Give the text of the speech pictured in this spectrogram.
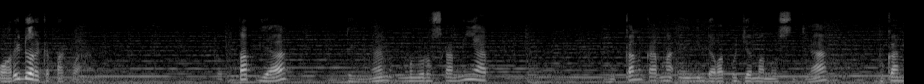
koridor ketakwaan. Tetap ya dengan meluruskan niat. Bukan karena ingin dapat pujian manusia, bukan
